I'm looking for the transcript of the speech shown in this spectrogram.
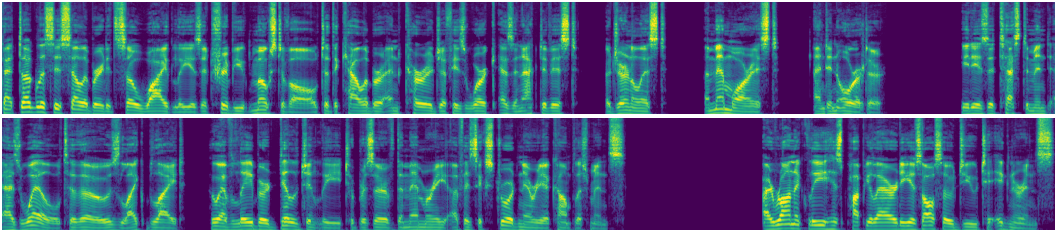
That Douglass is celebrated so widely is a tribute most of all to the caliber and courage of his work as an activist, a journalist, a memoirist, and an orator. It is a testament as well to those, like Blight, who have labored diligently to preserve the memory of his extraordinary accomplishments. Ironically, his popularity is also due to ignorance.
